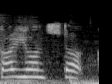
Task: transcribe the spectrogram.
Got you unstuck.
